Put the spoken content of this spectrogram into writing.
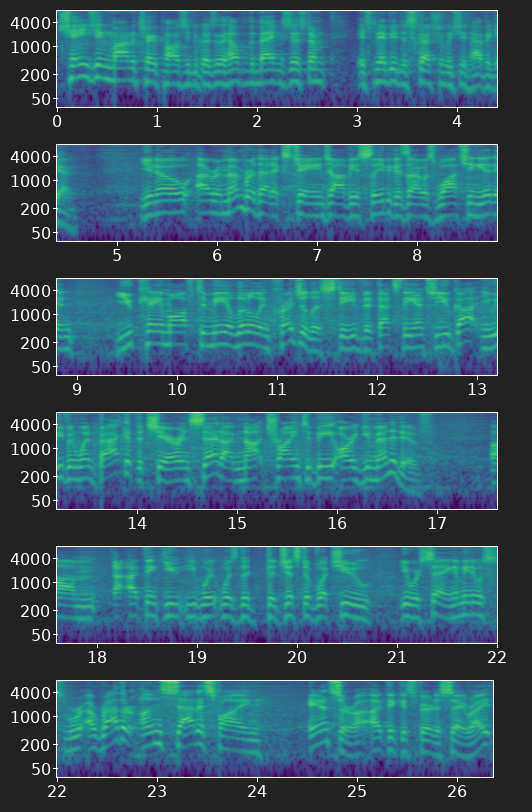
changing monetary policy because of the health of the banking system, it's maybe a discussion we should have again. You know, I remember that exchange, obviously, because I was watching it, and you came off to me a little incredulous, Steve, that that's the answer you got. And you even went back at the chair and said, I'm not trying to be argumentative. Um, I think you, you, was the, the gist of what you, you were saying. I mean, it was a rather unsatisfying answer, I think it's fair to say, right?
